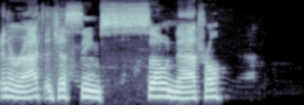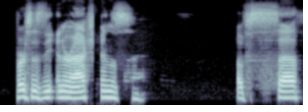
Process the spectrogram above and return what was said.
interact, it just seems so natural versus the interactions of Seth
